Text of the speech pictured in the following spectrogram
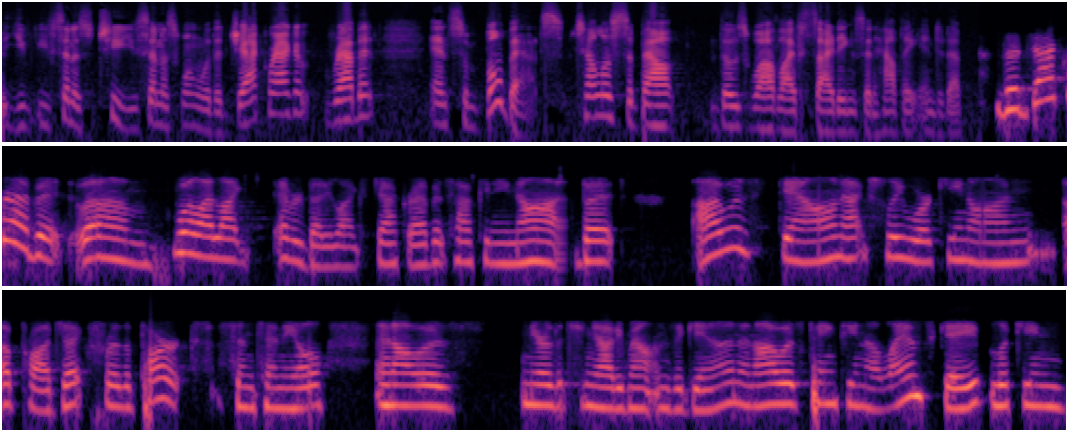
you, you sent us two. You sent us one with a jackrabbit and some bull bats. Tell us about those wildlife sightings and how they ended up. The jackrabbit. Um, well, I like everybody likes jackrabbits. How can you not? But I was down actually working on a project for the parks centennial, and I was near the Chinati Mountains again, and I was painting a landscape looking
